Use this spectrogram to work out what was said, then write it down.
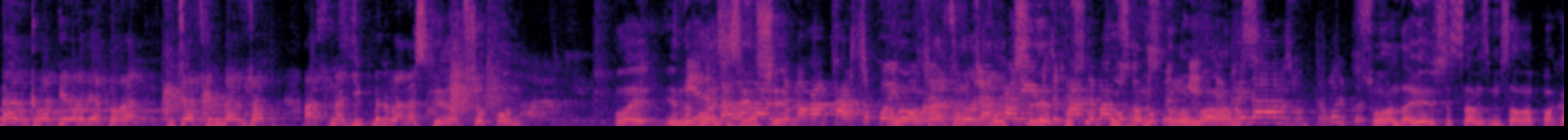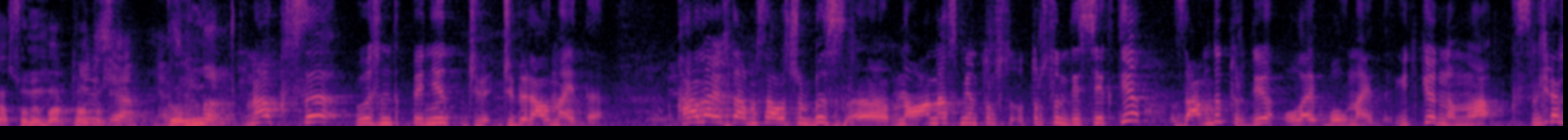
Бәрін квартираға беріп қойған учаскенің бәрін сатып астына джип мініп алған іске қатысы жоқ қой оның. Былай енді былай істесеңізші. маған қарсы қойып бұл кісілер алу туысқан бұл болып тұр ғой несі. ағамыз. қайнағамыз болып тұр ғой үлкен. Соған доверие жасасаңыз мысалға пока сонымен барып тұра тұрсын көрдің ба мынау кісі өзіндікпенен жібе- жібере алмайды. Қалайса мысалы үшін біз мынау анасымен тұрс- тұрсын десек те заңды түрде олай болмайды. Өйткені мына кісілер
